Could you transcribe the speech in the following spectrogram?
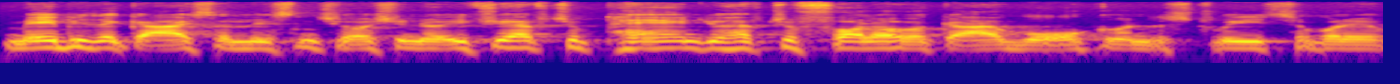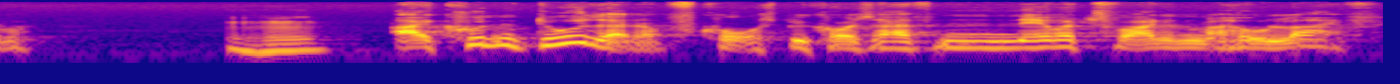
maybe the guys that listen to us, you know, if you have to pan, you have to follow a guy walking on the streets or whatever. Mm-hmm. I couldn't do that, of course, because I've never tried it in my whole life.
